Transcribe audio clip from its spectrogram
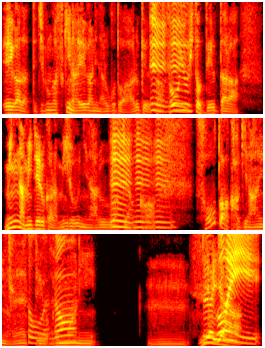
映画だって自分が好きな映画になることはあるけどさ、そういう人って言ったら、みんな見てるから見るになるわけやんか。うんうんうんそうとは限らんよねっていう、ほんまに。うん。すごややい、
